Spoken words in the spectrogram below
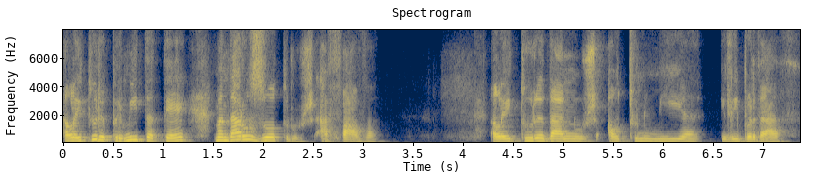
A leitura permite até mandar os outros à fava. A leitura dá-nos autonomia e liberdade.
